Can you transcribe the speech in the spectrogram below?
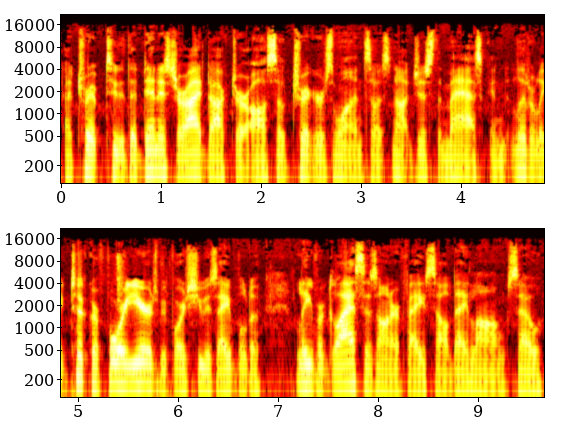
a trip to the dentist or eye doctor also triggers one, so it's not just the mask. And it literally took her four years before she was able to leave her glasses on her face all day long. So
